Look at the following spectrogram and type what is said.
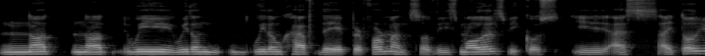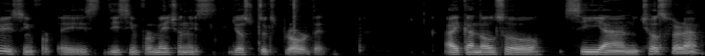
not not we we don't we don't have the performance of these models because it, as I told you is, is this information is just to explore them. I can also see an ichthyosphere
